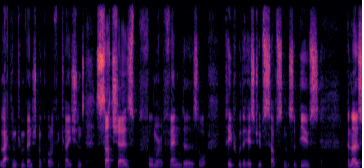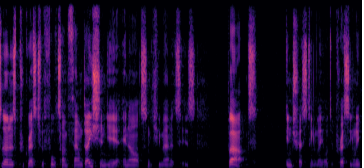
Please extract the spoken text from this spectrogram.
lacking conventional qualifications, such as former offenders or people with a history of substance abuse. And those learners progressed to a full-time foundation year in arts and humanities. But, interestingly or depressingly,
